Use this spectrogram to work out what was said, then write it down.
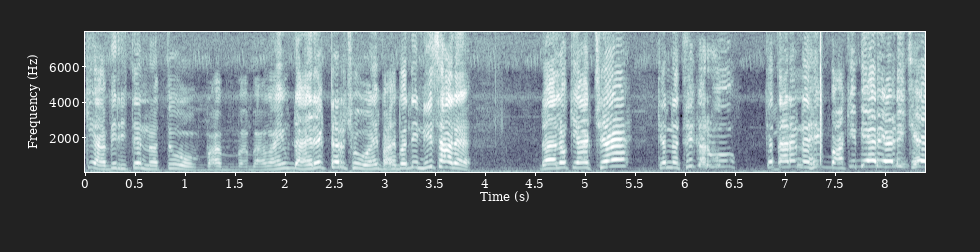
કે આવી રીતે નતું. હું ડાયરેક્ટર છું. અહીં ભાઈબંધી નહીં ચાલે. ડાયલોગ યાદ છે કે નથી કરવું? કે તારે નહીં? બાકી બે રેડી છે.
